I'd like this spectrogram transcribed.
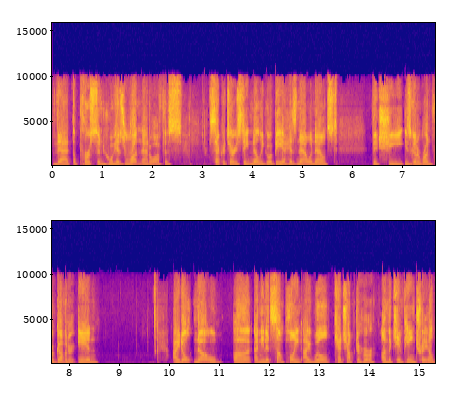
that the person who has run that office, Secretary of State Nellie Gorbea, has now announced that she is going to run for governor. And I don't know. Uh, I mean, at some point, I will catch up to her on the campaign trail.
